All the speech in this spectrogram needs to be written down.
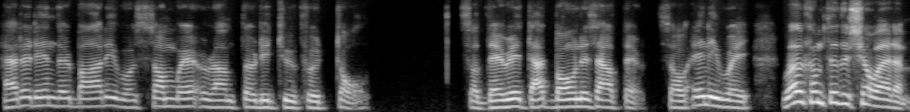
had it in their body, was somewhere around 32 foot tall. So there is that bone is out there. So anyway, welcome to the show, Adam.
